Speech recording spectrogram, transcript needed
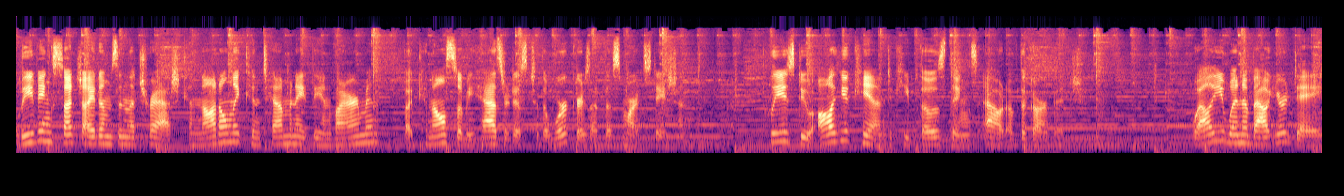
Leaving such items in the trash can not only contaminate the environment, but can also be hazardous to the workers at the Smart Station. Please do all you can to keep those things out of the garbage. While you went about your day,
